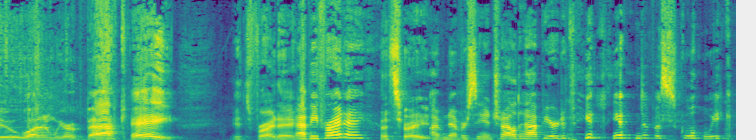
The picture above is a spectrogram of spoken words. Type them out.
Two, one, and we are back. Hey, it's Friday. Happy Friday. That's right. I've never seen a child happier to be at the end of a school week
